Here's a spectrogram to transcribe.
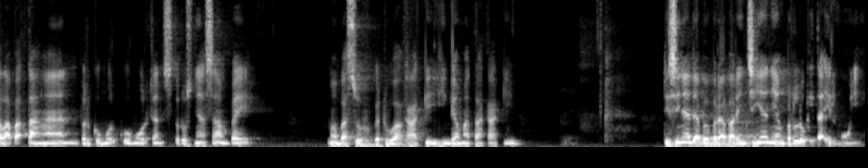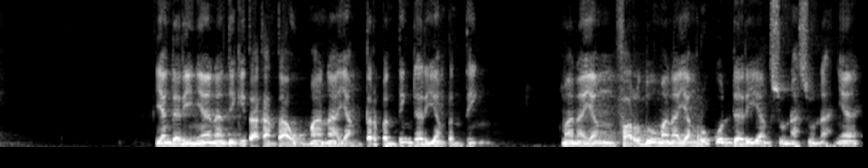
telapak tangan, berkumur-kumur dan seterusnya sampai membasuh kedua kaki hingga mata kaki Di sini ada beberapa rincian yang perlu kita ilmui. Yang darinya nanti kita akan tahu mana yang terpenting dari yang penting. Mana yang fardu, mana yang rukun dari yang sunnah-sunnahnya.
